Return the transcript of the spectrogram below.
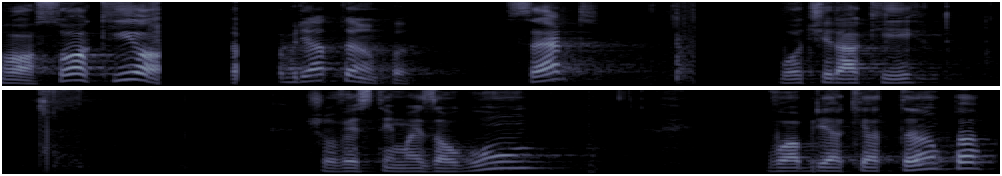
Ó, só aqui, ó, abrir a tampa, certo? Vou tirar aqui Deixa eu ver se tem mais algum. Vou abrir aqui a tampa.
